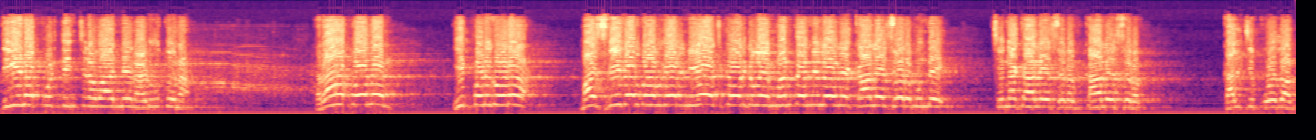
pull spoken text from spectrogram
దిగినప్పుడు దించినవా అని నేను అడుగుతున్నా. రాపోదాం ఇప్పుడు కూడా మా శ్రీధర్ బాబు గారి నియోజకవర్గమే మంతన్నిలోనే కాళేశ్వరం ఉంది. చిన్న కాళేశ్వరం కాళేశ్వరం. కలిసిపోదాం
